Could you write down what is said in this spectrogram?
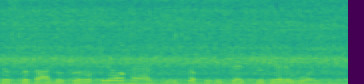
частота до 43 Гц і 154 вольт.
